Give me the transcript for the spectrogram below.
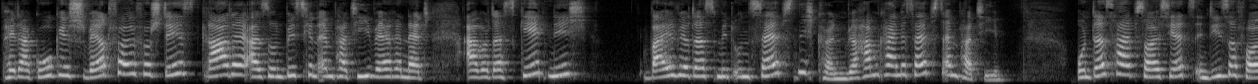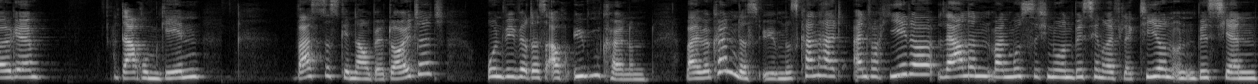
pädagogisch wertvoll verstehst gerade, also ein bisschen Empathie wäre nett. Aber das geht nicht, weil wir das mit uns selbst nicht können. Wir haben keine Selbstempathie. Und deshalb soll es jetzt in dieser Folge darum gehen, was das genau bedeutet und wie wir das auch üben können. Weil wir können das üben. Das kann halt einfach jeder lernen. Man muss sich nur ein bisschen reflektieren und ein bisschen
